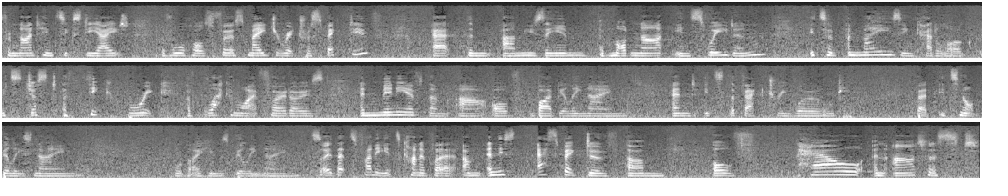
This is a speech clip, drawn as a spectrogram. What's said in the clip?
from 1968 of Warhol's first major retrospective Museum of Modern Art in Sweden, it's an amazing catalogue. It's just a thick brick of black and white photos, and many of them are of by Billy name, and it's the factory world, but it's not Billy's name although he was Billy Name. So that's funny. It's kind of a um, and this aspect of um, of how an artist,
